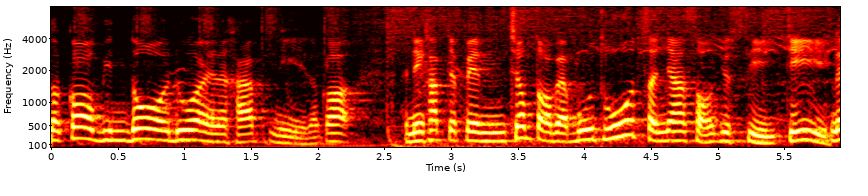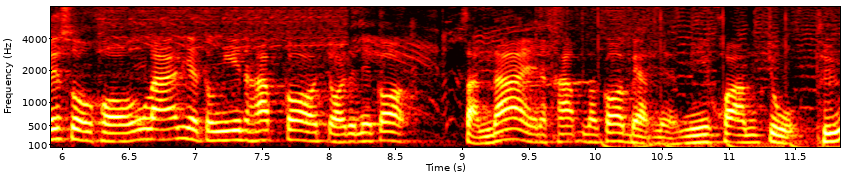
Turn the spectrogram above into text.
แล้วก็ Windows ด้วยนะครับ นี่แล้วก็ อันนี้ครับจะเป็นเชื่อมต่อแบบบลูทูธสัญญาณ 2.4G ในส่วนของรายละเอียดตรงนี้นะครับ ก็จอยตัวนี้ก็สั่นได้นะครับ แล้วก็แบตเนี่ยมีความจุถึง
